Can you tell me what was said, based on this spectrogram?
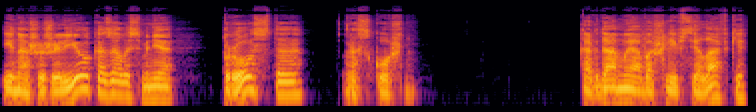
и наше жилье казалось мне просто роскошным. Когда мы обошли все лавки,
